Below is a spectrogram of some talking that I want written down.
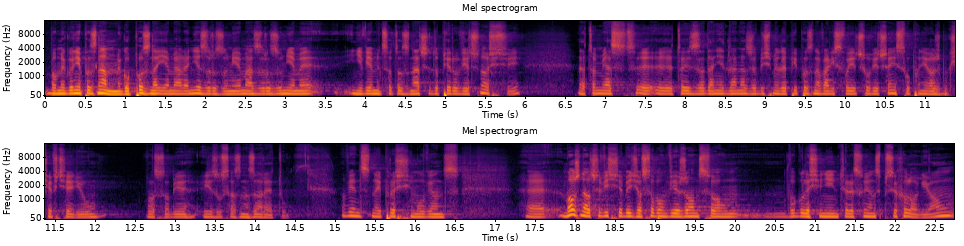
Bo my go nie poznamy, my go poznajemy, ale nie zrozumiemy, a zrozumiemy i nie wiemy, co to znaczy dopiero w wieczności. Natomiast y, y, to jest zadanie dla nas, żebyśmy lepiej poznawali swoje człowieczeństwo, ponieważ Bóg się wcielił w osobie Jezusa z Nazaretu. No więc najprościej mówiąc, można oczywiście być osobą wierzącą w ogóle się nie interesując psychologią.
